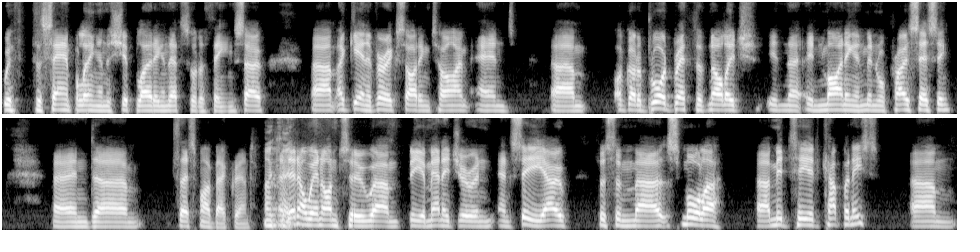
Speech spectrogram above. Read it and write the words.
with the sampling and the ship loading and that sort of thing. So um, again, a very exciting time, and um, I've got a broad breadth of knowledge in the, in mining and mineral processing, and um, so that's my background. Okay. And then I went on to um, be a manager and, and CEO for some uh, smaller uh, mid-tiered companies um,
